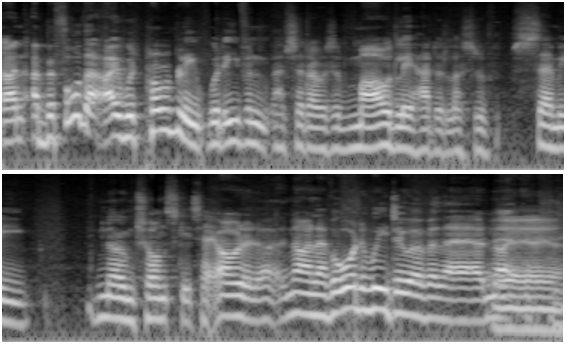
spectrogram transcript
and, and before that, I would probably would even have said I was a mildly had a sort of semi Noam Chomsky say, "Oh, uh, 9/11, what did we do over there?" Yeah, yeah, yeah.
